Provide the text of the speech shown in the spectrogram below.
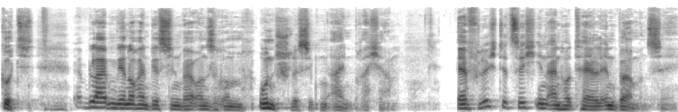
Gut, bleiben wir noch ein bisschen bei unserem unschlüssigen Einbrecher. Er flüchtet sich in ein Hotel in Bermondsey.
